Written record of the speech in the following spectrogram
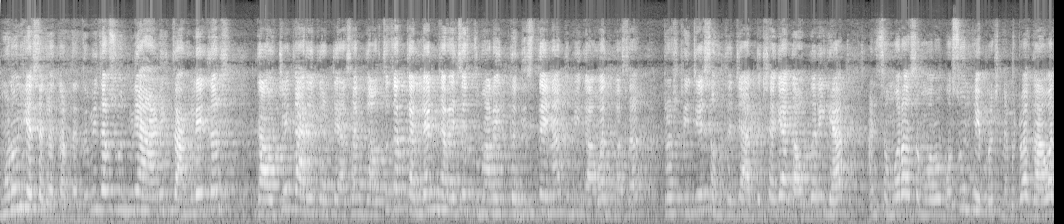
म्हणून हे सगळं करताय. तुम्ही जर सुज्ञ आणि चांगले जर गावचे कार्यकर्ते असाल गावचं जर कल्याण करायचं तुम्हाला इतकं दिसतंय ना तुम्ही गावात बसा. ट्रस्टीचे संस्थेचे अध्यक्ष घ्या गावकरी घ्या आणि समोरासमोर बसून हे प्रश्न मिटवा. गावात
